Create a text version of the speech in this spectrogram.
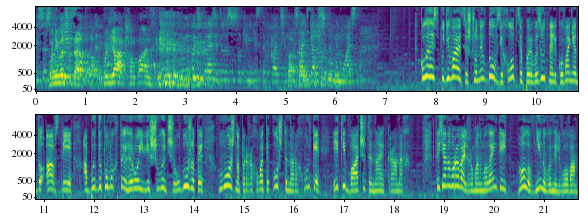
І шашлики, і все буде. Коньяк, шампанське. Він хоче, до речі, дуже шашликів їсти хоче. На Так, жаль, а зараз ще шашлику так не можна. Колеги сподіваються, що невдовзі хлопця перевезуть на лікування до Австрії. Аби допомогти героєві швидше удужати, можна перерахувати кошти на рахунки, які бачите на екранах. Тетяна Моравель, Роман Миленький. Головні новини Львова.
